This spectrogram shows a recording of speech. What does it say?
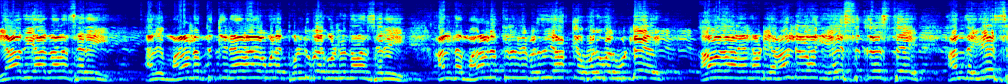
வியாதியா இருந்தாலும் சரி அது மரணத்துக்கு நேராக உங்களை கொண்டு போய் கொண்டிருந்தாலும் சரி அந்த மரணத்திலிருந்து விடுதலையாக்க ஒருவர் உண்டு. அவர்தான் என்னுடைய ஆண்டவராக இயேசு கிறிஸ்து அந்த இயேசு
